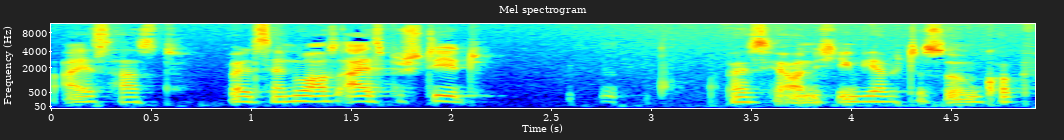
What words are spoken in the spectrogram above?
Eis hast, weil es ja nur aus Eis besteht. Weiß ich auch nicht, irgendwie habe ich das so im Kopf.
